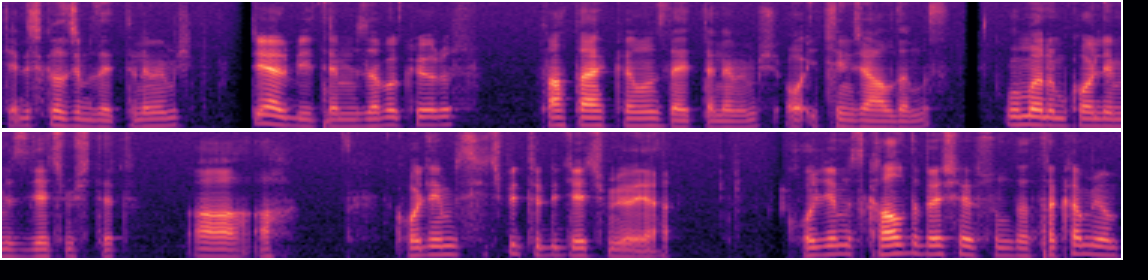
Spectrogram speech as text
geniş kılıcımız etlenememiş. Diğer bir itemimize bakıyoruz. Tahta ayakkabımız da etlenememiş. O ikinci aldığımız. Umarım kolyemiz geçmiştir. Ah ah. Kolyemiz hiçbir türlü geçmiyor ya. Kolyemiz kaldı 5 efsunda takamıyorum.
